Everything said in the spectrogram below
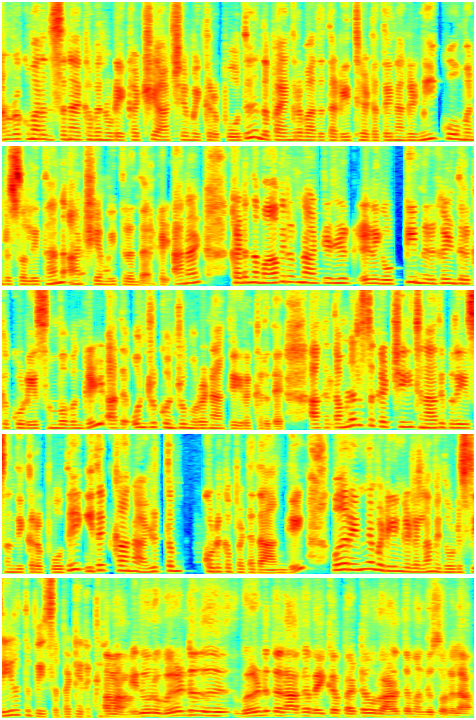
அனுரகுமார திசநாயக்கவனுடைய கட்சி ஆட்சி அமைக்கிற போது இந்த பயங்கரவாத தடை சட்டத்தை நாங்கள் நீக்குவோம் என்று சொல்லித்தான் ஆட்சி அமைத்திருந்தார்கள். ஆனால் கடந்த மாவீரர் நாட்டினை ஒட்டி நிகழ்ந்திருக்கக்கூடிய சம்பவங்கள் அது ஒன்றுக்கொன்று முரணாக இருக்கிறது. ஆக தமிழரசு கட்சி ஜனாதிபதியை சந்திக்கிற போது இதற்கான அழுத்தம் கொடுக்கப்பட்டதா அங்கே? வேற என்ன விடயங்கள் எல்லாம் இதோடு சேர்த்து பேசப்பட்டிருக்கு ஆமாம் இது ஒரு வேண்டுது வேண்டுதலாக வைக்கப்பட்ட ஒரு அழுத்தம் என்று சொல்லலாம்.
